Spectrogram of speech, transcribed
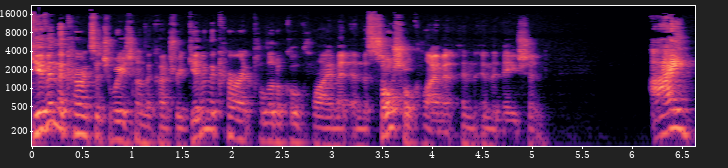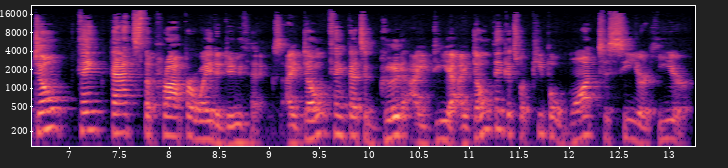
given the current situation in the country, given the current political climate and the social climate in, in the nation, I don't think that's the proper way to do things. I don't think that's a good idea. I don't think it's what people want to see or hear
